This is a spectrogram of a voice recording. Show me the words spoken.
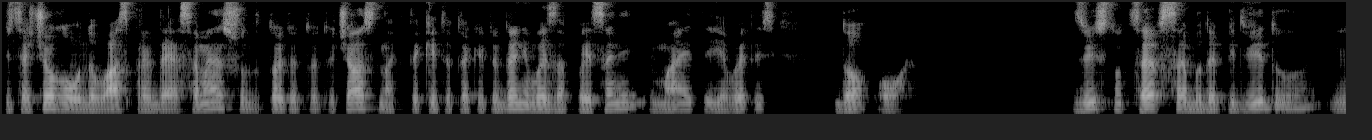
Після чого до вас прийде смс, що до той-то той-то час, на такий-то такий-то день ви записані і маєте явитись до огляду. Звісно, це все буде під відео, і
